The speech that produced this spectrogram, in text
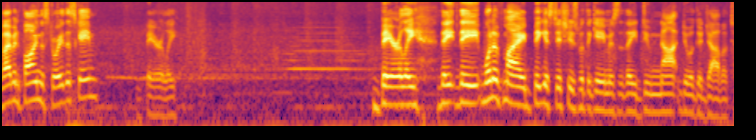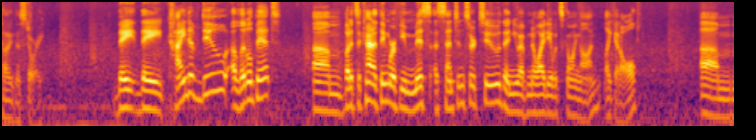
Have I been following the story of this game? Barely. Barely. They they one of my biggest issues with the game is that they do not do a good job of telling the story. They they kind of do a little bit, um, but it's the kind of thing where if you miss a sentence or two, then you have no idea what's going on, like at all. Um,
